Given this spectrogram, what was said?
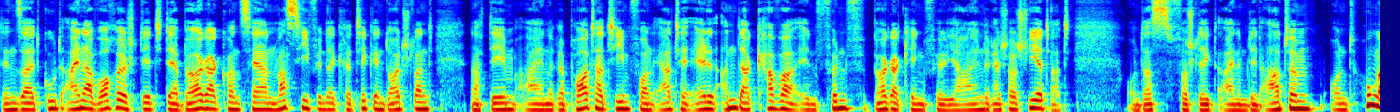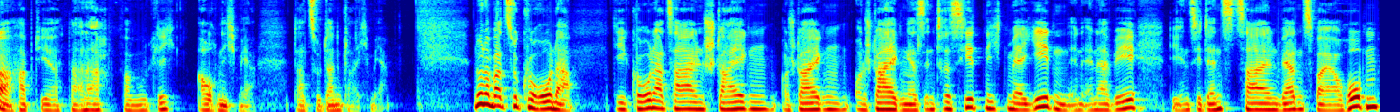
denn seit gut einer Woche steht der Burger-Konzern massiv in der Kritik in Deutschland, nachdem ein Reporterteam von RTL undercover in fünf Burger King-Filialen recherchiert hat. Und das verschlägt einem den Atem und Hunger habt ihr danach vermutlich auch nicht mehr. Dazu dann gleich mehr. Nun aber zu Corona. Die Corona-Zahlen steigen und steigen und steigen. Es interessiert nicht mehr jeden in NRW. Die Inzidenzzahlen werden zwar erhoben,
